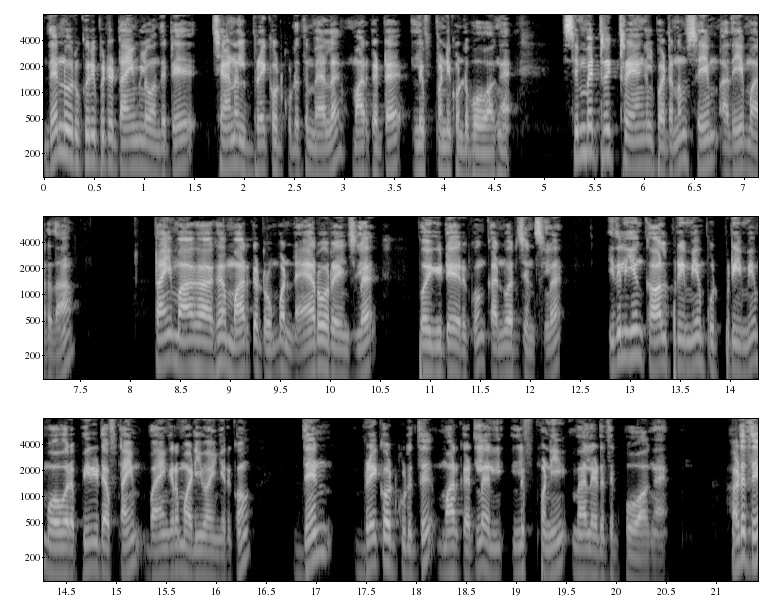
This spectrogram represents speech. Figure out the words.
தென் ஒரு குறிப்பிட்ட டைமில் வந்துட்டு சேனல் பிரேக் அவுட் கொடுத்து மேலே மார்க்கெட்டை லிஃப்ட் பண்ணி கொண்டு போவாங்க. சிம்மெட்ரிக் ட்ரையாங்கிள் பட்டனும் சேம் அதே மாதிரி தான் டைம் ஆக ஆக மார்க்கெட் ரொம்ப நேரோ ரேஞ்சில் போய்கிட்டே இருக்கும் கன்வர்ஜென்ஸில் இதுலேயும் call premium put premium over period of time பயங்கரமாக அடி வாங்கியிருக்கோம். தென் பிரேக் அவுட் கொடுத்து மார்க்கெட்டில் லிஃப்ட் பண்ணி மேலே எடுத்துகிட்டு போவாங்க. அடுத்து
